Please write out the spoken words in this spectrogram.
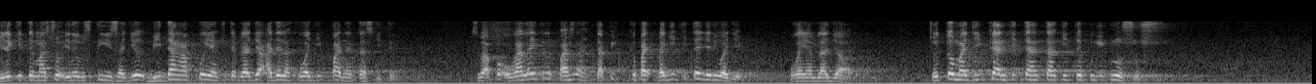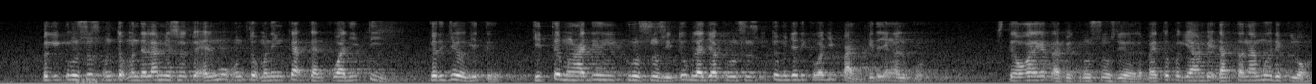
Bila kita masuk universiti saja, bidang apa yang kita belajar adalah kewajipan atas kita. Sebab apa? Orang lain terlepas lah. Tapi bagi kita jadi wajib. Orang yang belajar. Contoh majikan kita hantar kita pergi kursus. Pergi kursus untuk mendalami sesuatu ilmu untuk meningkatkan kualiti kerja kita. Kita menghadiri kursus itu, belajar kursus itu menjadi kewajipan. Kita jangan lupa. Setengah orang kata, tapi kursus dia. Lepas itu pergi ambil daftar nama, dia keluar.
